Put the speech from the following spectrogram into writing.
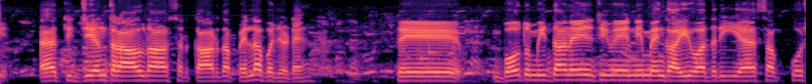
ਇਹ ਤੀਜੇ ਅੰਤਰਾਲ ਦਾ ਸਰਕਾਰ ਦਾ ਪਹਿਲਾ ਬਜਟ ਹੈ। ਤੇ ਬਹੁਤ ਉਮੀਦਾਂ ਨੇ ਜਿਵੇਂ ਇੰਨੀ ਮਹਿੰਗਾਈ ਵੱਧ ਰਹੀ ਹੈ ਸਭ ਕੁਝ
